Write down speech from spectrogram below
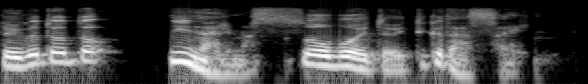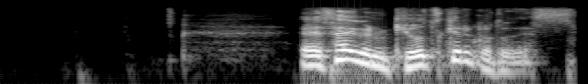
ということとになります。そう覚えておいてください。えー、最後に気をつけることです。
